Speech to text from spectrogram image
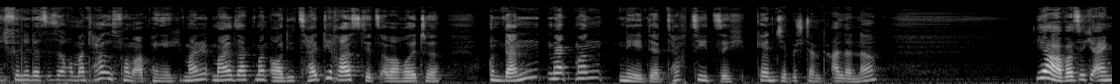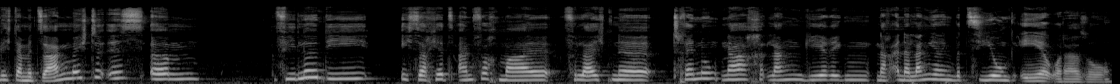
ich finde, das ist auch immer tagesformabhängig. Mal, mal sagt man, oh, die Zeit, die rast jetzt aber heute. Und dann merkt man, nee, der Tag zieht sich. Kennt ihr bestimmt alle, ne? Ja, was ich eigentlich damit sagen möchte, ist, ähm, viele, die, ich sag jetzt einfach mal, vielleicht eine Trennung nach langjährigen, nach einer langjährigen Beziehung, Ehe oder so.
